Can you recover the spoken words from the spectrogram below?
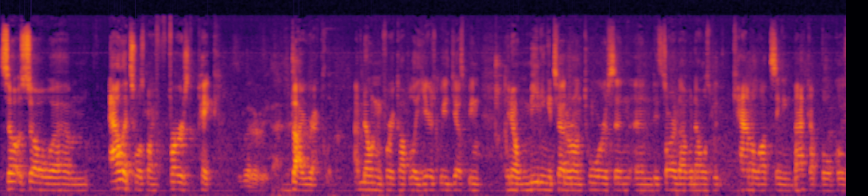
So so um, Alex was my first pick directly. I've known him for a couple of years. We'd just been, you know, meeting each other on tours, and and it started out when I was with Kamelot singing backup vocals.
